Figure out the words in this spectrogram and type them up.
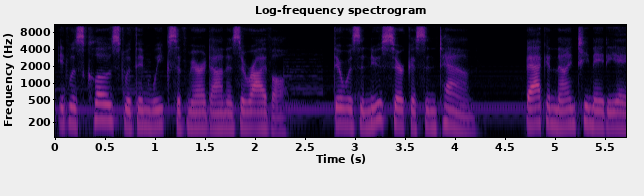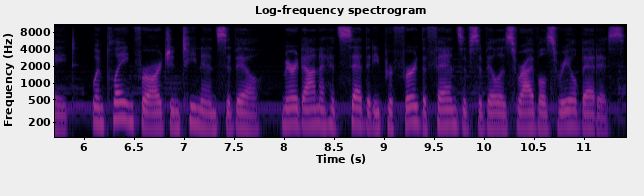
It was closed within weeks of Maradona's arrival. There was a new circus in town. Back in 1988, when playing for Argentina and Seville, Maradona had said that he preferred the fans of Sevilla's rivals Real Betis,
